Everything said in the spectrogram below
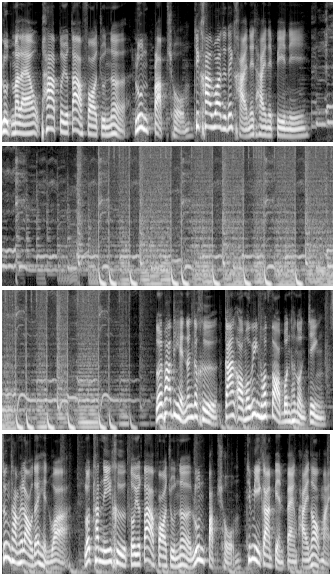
หลุดมาแล้วภาพ Toyota Fortuner รุ่นปรับโฉม ที่คาดว่าจะได้ขายในไทยในปีนี้ โดยภาพที่เห็นนั่นก็คือ การออกมาวิ่งทดสอบบนถนนจริง ซึ่งทำให้เราได้เห็นว่า รถคันนี้คือ Toyota Fortuner รุ่นปรับโฉม ที่มีการเปลี่ยนแปลงภายนอกใหม่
